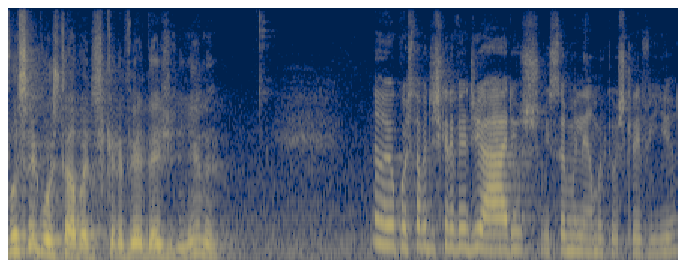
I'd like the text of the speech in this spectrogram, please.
Você gostava de escrever desde menina? Não, eu gostava de escrever diários, isso eu me lembro que eu escrevia.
